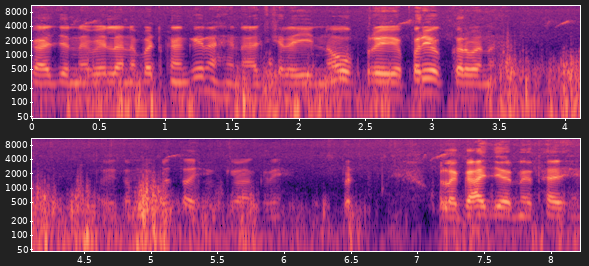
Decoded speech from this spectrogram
ગાજરના વેલાના બટકા કર્યા છે ને આજ ખેર એ નવો પ્રયોગ કરવાના. તો એ તમને બતાવ્યું કેવા કરી. ઓલા ગાજરને થાય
